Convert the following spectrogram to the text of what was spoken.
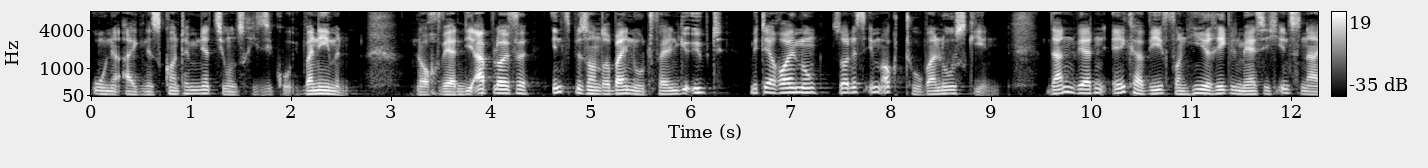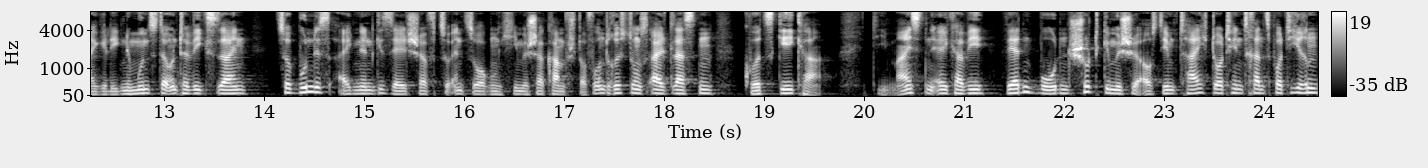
ohne eigenes Kontaminationsrisiko übernehmen. Noch werden die Abläufe insbesondere bei Notfällen geübt. Mit der Räumung soll es im Oktober losgehen. Dann werden Lkw von hier regelmäßig ins nahegelegene Munster unterwegs sein, zur bundeseigenen Gesellschaft zur Entsorgung chemischer Kampfstoffe und Rüstungsaltlasten, kurz GK. Die meisten Lkw werden Bodenschuttgemische aus dem Teich dorthin transportieren,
